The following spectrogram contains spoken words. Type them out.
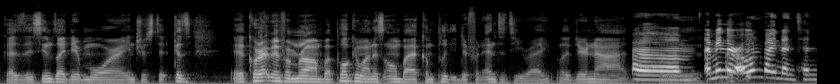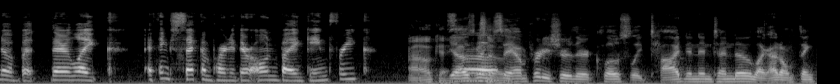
because it seems like they're more interested. Because uh, correct me if I'm wrong, but Pokemon is owned by a completely different entity, right? Like they're not. um, uh, I mean, they're owned by Nintendo, but they're like I think second party. They're owned by Game Freak. oh, okay. Yeah, I was gonna So- say I'm pretty sure they're closely tied to Nintendo. Like I don't think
